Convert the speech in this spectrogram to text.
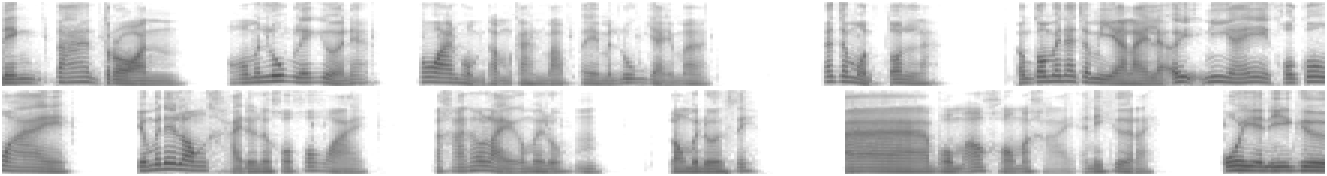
Nectatron อ๋อ มันลูกเล็กอยู่เนี่ย เมื่อวานผมทำการบัฟไปมันลูกใหญ่มาก น่าจะหมดต้นล้ว แล้วก็ไม่น่าจะมีอะไรแล้วเฮ้ย นี่ไง Cocoa Wine ยังไม่ได้ลองขายดูเลย Cocoa Wine ราคาเท่าไหร่ก็ไม่รู้ อืม ลองไปดูสิ อ่า ผมเอาของมาขาย อันนี้คืออะไรอุ๊ยอันนี้คือ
